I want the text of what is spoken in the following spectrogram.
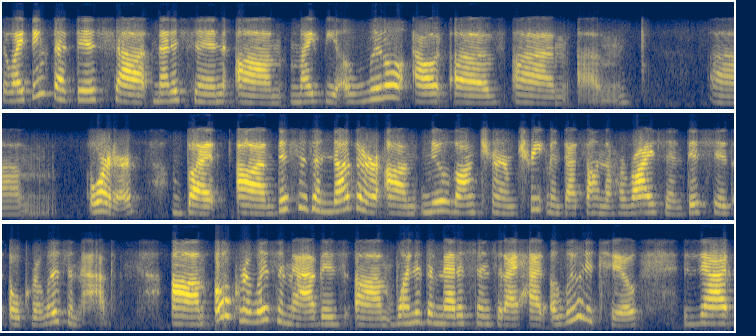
So I think that this uh, medicine um, might be a little out of um, um, um order, but um, this is another um, new long-term treatment that's on the horizon. This is ocrelizumab. Um, ocrelizumab is one of the medicines that I had alluded to that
